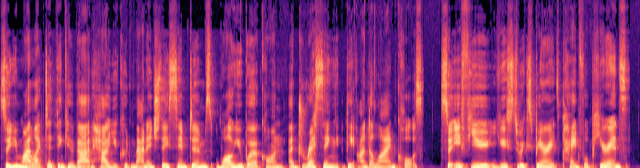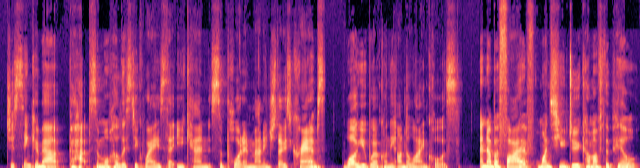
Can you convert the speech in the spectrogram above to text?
So you might like to think about how you could manage these symptoms while you work on addressing the underlying cause. So if you used to experience painful periods, just think about perhaps some more holistic ways that you can support and manage those cramps while you work on the underlying cause. And number five, once you do come off the pill,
